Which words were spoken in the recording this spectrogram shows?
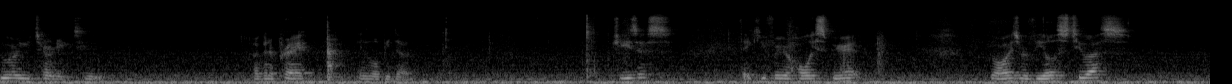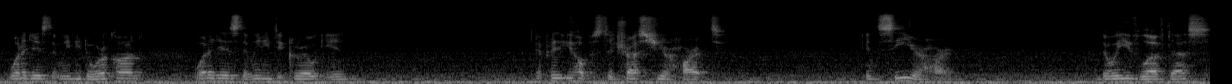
Who are you turning to? I'm going to pray and we'll be done. Jesus, thank you for your Holy Spirit who always reveals to us what it is that we need to work on, what it is that we need to grow in. I pray that you help us to trust your heart and see your heart, the way you've loved us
